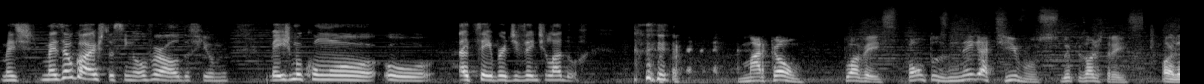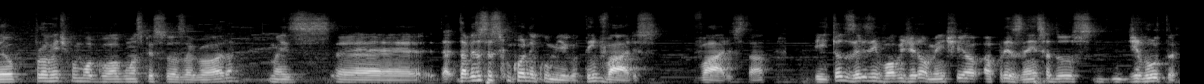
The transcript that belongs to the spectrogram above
Mas, mas eu gosto, assim, overall do filme. Mesmo com o, o lightsaber de ventilador. Marcão, tua vez. Pontos negativos do episódio 3. Olha, eu provavelmente vou magoar algumas pessoas agora, mas é, talvez vocês concordem comigo. Tem vários, vários, tá? E todos eles envolvem geralmente a, a presença dos, de luta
